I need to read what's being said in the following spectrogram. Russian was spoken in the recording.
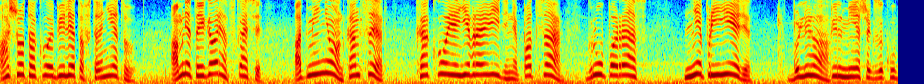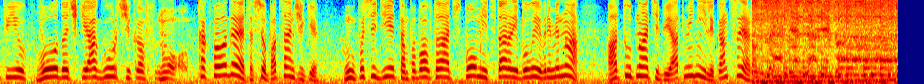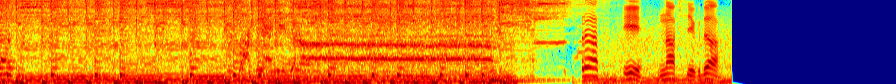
А что такое билетов-то нету? А мне-то и говорят в кассе, отменен концерт. Какое Евровидение, пацан? Группа раз не приедет. Бля, пельмешек закупил, водочки, огурчиков. Ну, как полагается, все, пацанчики. Ну, посидеть там, поболтать, вспомнить старые былые времена. А тут на тебе, отменили концерт. Раз и навсегда.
